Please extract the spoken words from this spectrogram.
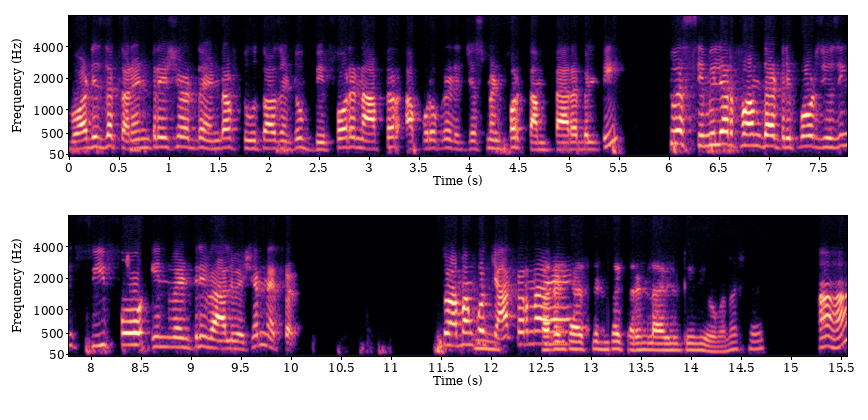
what is the current ratio at the end of 2002 before and after appropriate adjustment for comparability to a similar firm that reports using FIFO inventory valuation method. तो अब हमको क्या करना current है? Current asset by current liability भी होगा ना शायद? हाँ हाँ.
